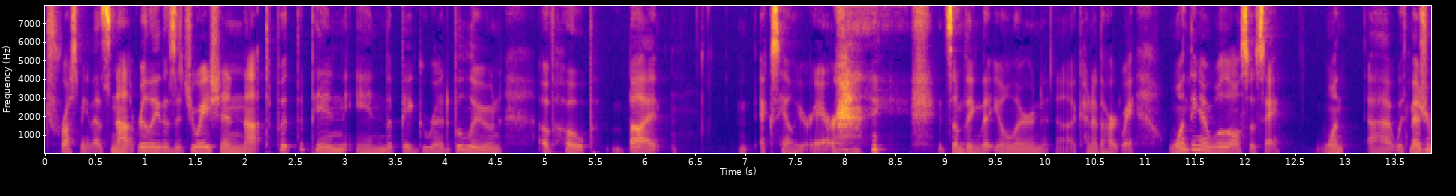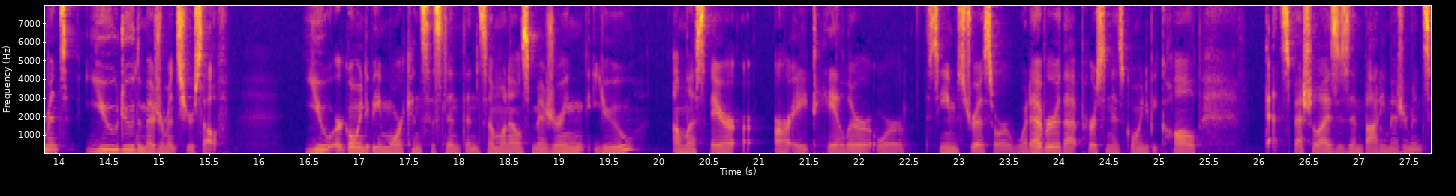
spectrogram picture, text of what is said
Trust me, that's not really the situation, not to put the pin in the big red balloon of hope, but exhale your air. it's something that you'll learn uh, kind of the hard way. One thing I will also say one uh, with measurements, you do the measurements yourself. You are going to be more consistent than someone else measuring you unless they are, are a tailor or seamstress or whatever that person is going to be called that specializes in body measurements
